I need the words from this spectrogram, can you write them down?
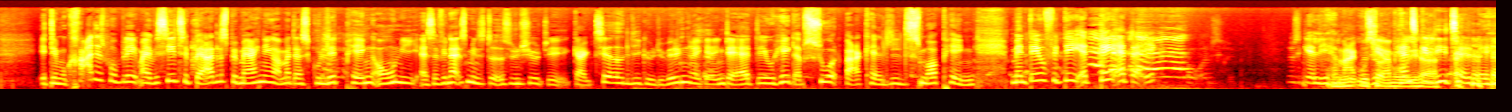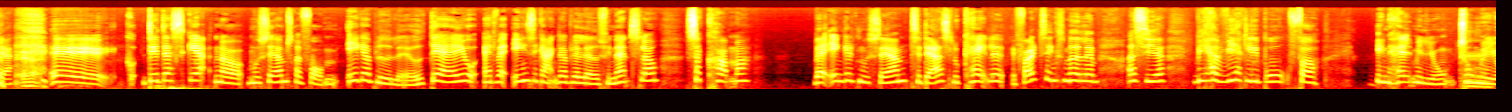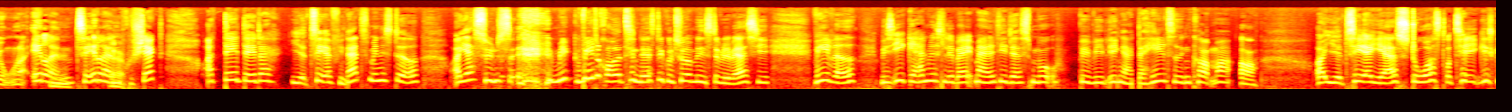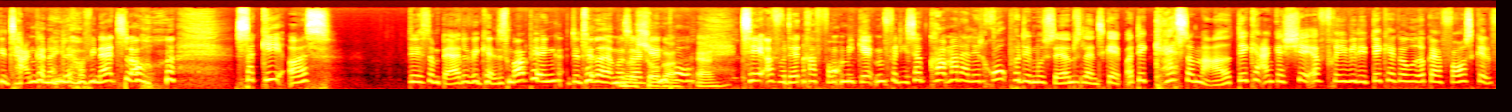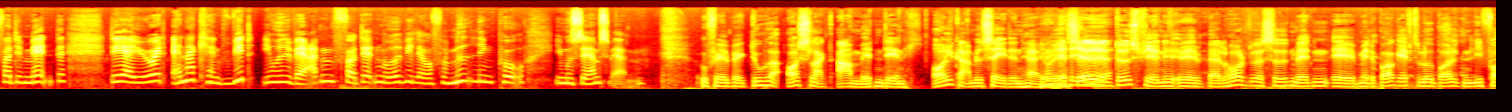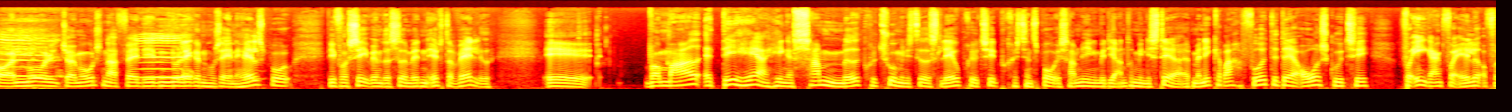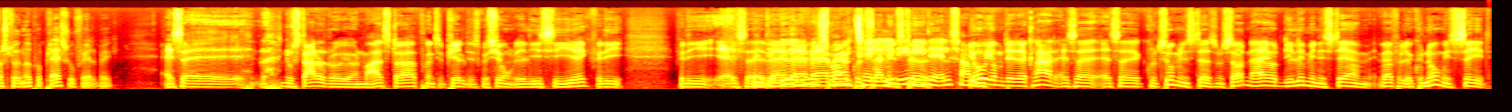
et demokratisk problem, og jeg vil sige til Bertels bemærkning om, at der skulle lidt penge oveni. Altså Finansministeriet synes jo, det er garanteret ligegyldigt, hvilken regering det er. Det er jo helt absurd bare at kalde det lidt småpenge. Men det er jo fordi, at det, at der ikke... Nu skal jeg lige have Markus herop. Han skal lige tale med her. ja. øh, det, der sker, når museumsreformen ikke er blevet lavet, det er jo, at hver eneste gang, der bliver lavet finanslov, så kommer hver enkelt museum til deres lokale folketingsmedlem og siger, vi har virkelig brug for en halv million, to mm. millioner, et eller andet, mm. til et eller andet ja. projekt. Og det er det, der irriterer Finansministeriet. Og jeg synes, mit, mit råd til næste kulturminister vil være at sige, ved I hvad, hvis I gerne vil slippe af med alle de der små bevillinger, der hele tiden kommer og, og irriterer jeres store strategiske tanker, når I laver finanslov, så giv os det, som Bertel vil kalde småpenge, det tillader jeg mig Noget så at genbruge, ja. til at få den reform igennem, fordi så kommer der lidt ro på det museumslandskab, og det kan så meget. Det kan engagere frivilligt, det kan gå ud og gøre forskel for demente. Det er jo et anerkendt vidt ude i verden for den måde, vi laver formidling på i museumsverdenen. Uffe Elbæk, du har også lagt arm med den. Det er en oldgammel sag, den her. Jo. Ja, ja, Jeg ser ja, ja. dødsfjende. Øh, Bertel Hård, du har siddet med den. Øh, Mette Bock efterlod bolden lige foran mål. Joy Mogensen har fat i den. Nu ligger den hos Ane Halsbo. Vi får se, hvem der sidder med den efter valget. Øh, hvor meget af det her hænger sammen med Kulturministeriets lave prioritet på Christiansborg i sammenligning med de andre ministerier? At man ikke bare har fået det der overskud til for en gang for alle at få slået noget på plads, Uffe Elbæk? Altså, øh, nu starter du jo en meget større principiel diskussion, vil jeg lige sige, ikke? Fordi, fordi altså, Men det lyder alligevel, som om vi taler lidt ind i det alle sammen. Jo, jo, men det er da klart. Altså, altså, Kulturministeriet som sådan er jo et lille ministerium, i hvert fald økonomisk set,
